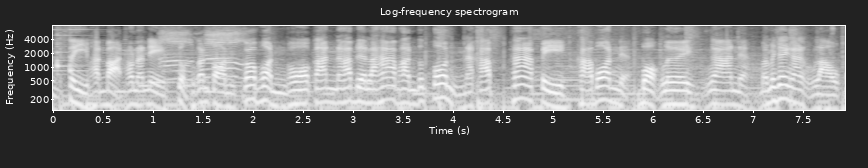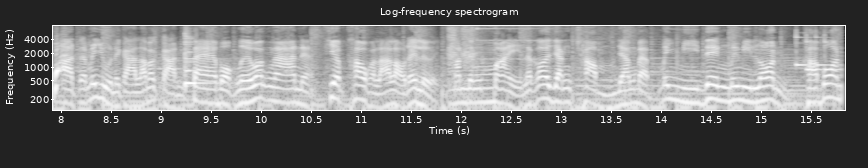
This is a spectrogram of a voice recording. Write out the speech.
24,000 บาทเท่านั้นเอง จบทุกขั้นตอนก็ผ่อนพอกันนะครับเดือนละ 5,000 ต้นๆนะครับ5ปีคาร์บอนเนี่ยบอกเลยงานเนี่ยมันไม่ใช่งานของเรา อาจจะไม่อยู่ในการรับประกัน แต่บอกเลยว่างานเนี่ยเทียบเท่ากับร้านเราได้เลย มันยังใหม่แล้วก็ยังฉ่ำยังแบบไม่มีเด้งไม่มีร่อนคาร์บอน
